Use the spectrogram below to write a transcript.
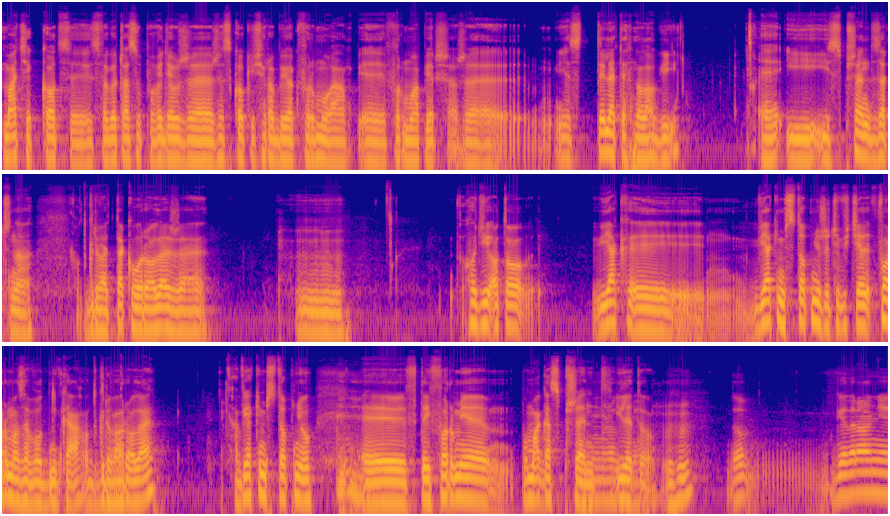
Maciek Koc yy, swego czasu powiedział, że, że skoki się robią jak Formuła, yy, Formuła pierwsza, że jest tyle technologii yy, i, i sprzęt zaczyna odgrywać taką rolę, że mm, chodzi o to, jak, yy, w jakim stopniu rzeczywiście forma zawodnika odgrywa rolę, a w jakim stopniu w tej formie pomaga sprzęt. Mm, Ile to? Mhm. No, generalnie,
